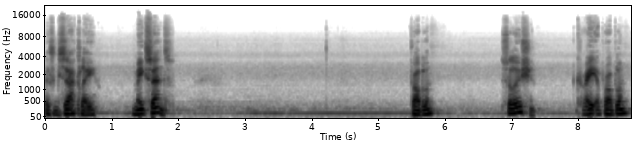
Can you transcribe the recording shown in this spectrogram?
That's exactly makes sense. Problem, solution. Create a problem,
